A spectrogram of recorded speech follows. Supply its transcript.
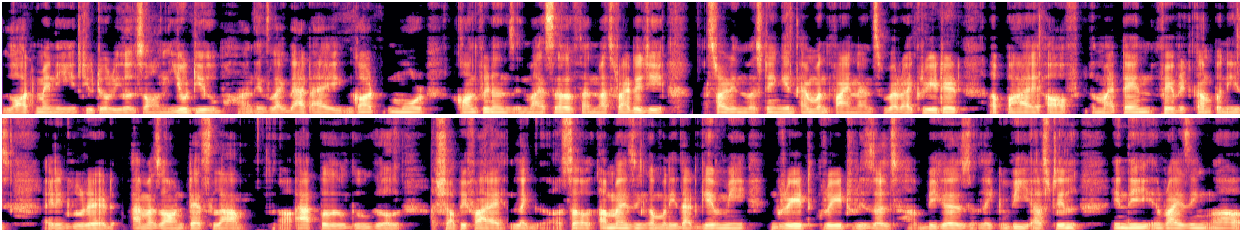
a lot many tutorials on YouTube and things like that, I got more confidence in myself and my strategy started investing in M1 Finance, where I created a pie of my 10 favorite companies. It included Amazon, Tesla, uh, Apple, Google, Shopify, like uh, so amazing company that gave me great great results because like we are still in the rising uh,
